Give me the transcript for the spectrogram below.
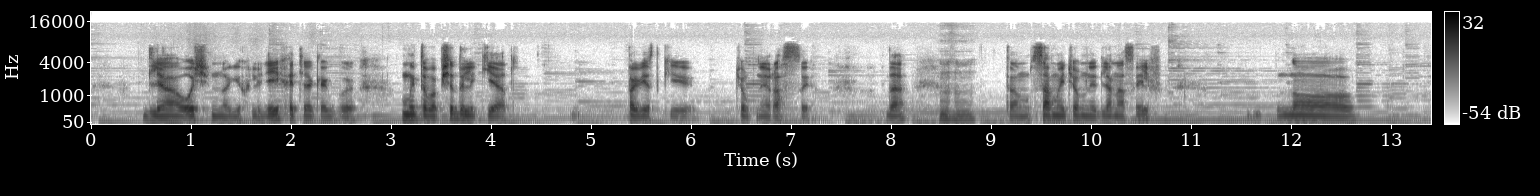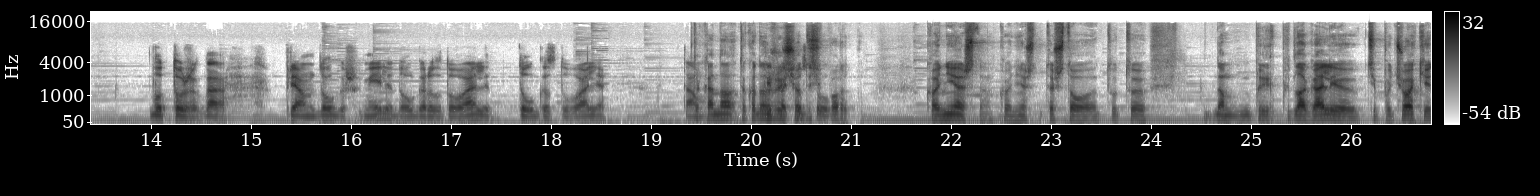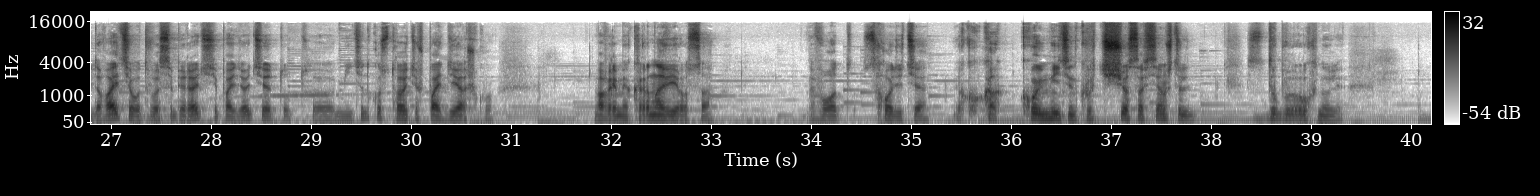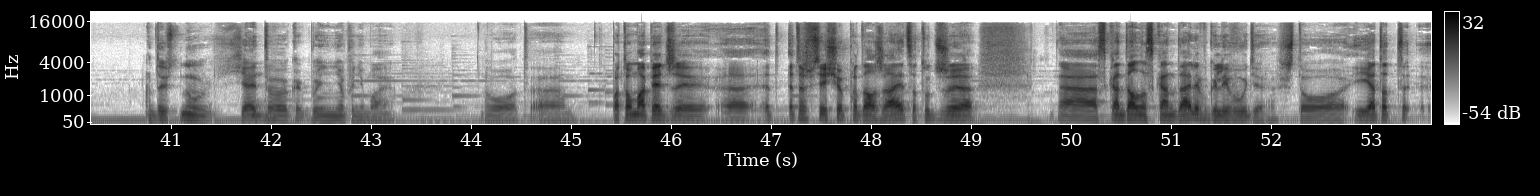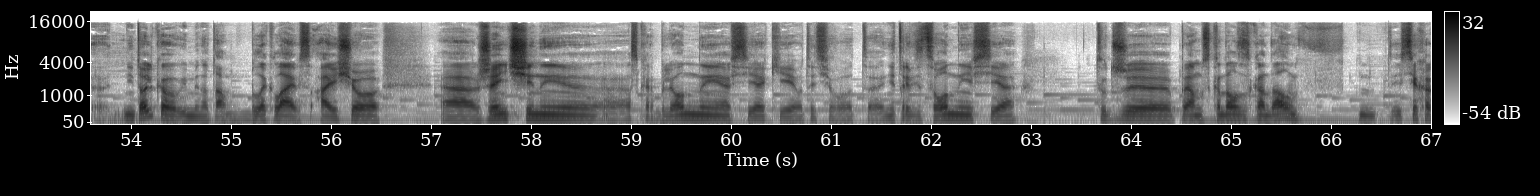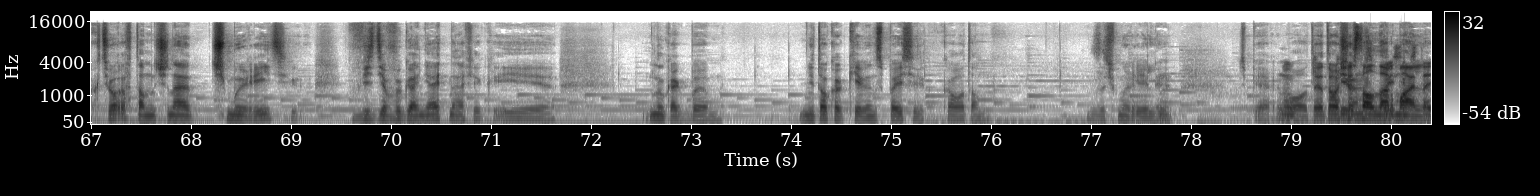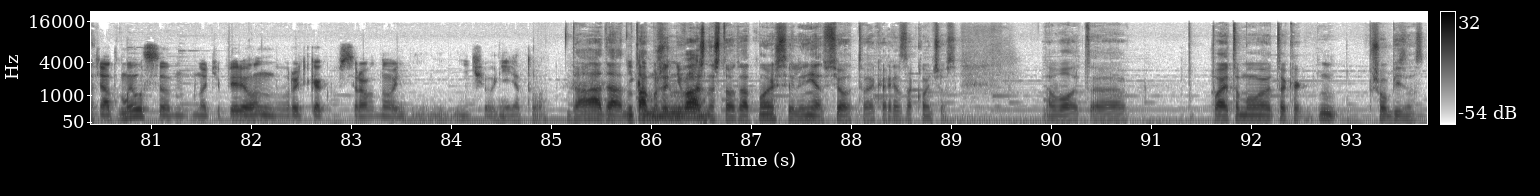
для очень многих людей, хотя как бы мы-то вообще далеки от повестки темной расы, да. Угу. Там самые темные для нас эльфы, но вот тоже, да, прям долго шумели, долго раздували, долго сдували. Там, так оно, так оно же еще до сих пор. Конечно, конечно. Ты что, тут э, нам предлагали, типа, чуваки, давайте вот вы соберетесь и пойдете тут э, митинг устроите в поддержку во время коронавируса. Вот, сходите. Какой митинг? Вы что, совсем что ли с дуба рухнули? То есть, ну, я mm-hmm. этого как бы не понимаю. Вот. Э, потом, опять же, э, это, это же все еще продолжается. Тут же э, скандал на скандале в Голливуде, что и этот не только именно там Black Lives, а еще женщины оскорбленные всякие, вот эти вот нетрадиционные все. Тут же прям скандал за скандалом всех актеров там начинают чмырить, везде выгонять нафиг и, ну, как бы, не только Кевин Спейси, кого там зачмырили теперь. Ну, вот, это вообще стало Спейси, нормально. кстати, отмылся, но теперь он вроде как все равно ничего не этого. Да, да, но там уже не важно, что ты отмоешься или нет, все, твоя карьера закончилась. Вот, э, поэтому это как ну, шоу-бизнес.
